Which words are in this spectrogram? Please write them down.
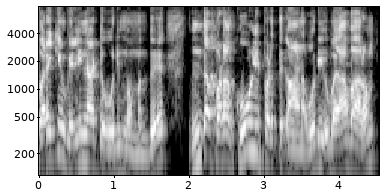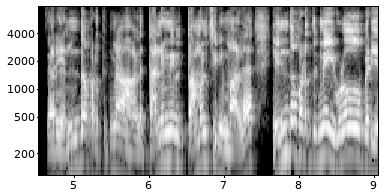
வரைக்கும் வெளிநாட்டு உரிமம் வந்து இந்த படம் கூலி படத்துக்கான உரி வியாபாரம் வேறு எந்த படத்துக்குமே ஆகலை. தனிமையில் தமிழ் சினிமாவில் எந்த படத்துக்குமே இவ்வளோ பெரிய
